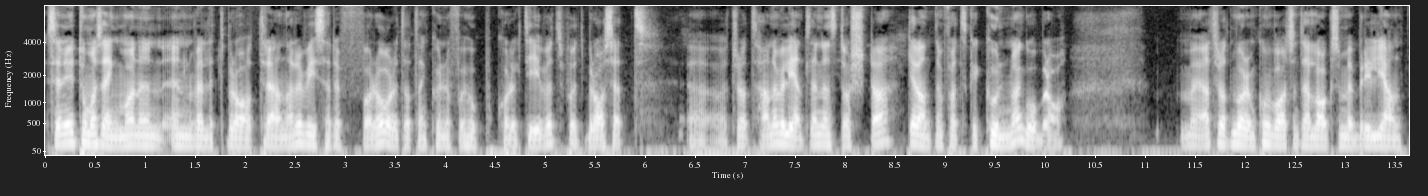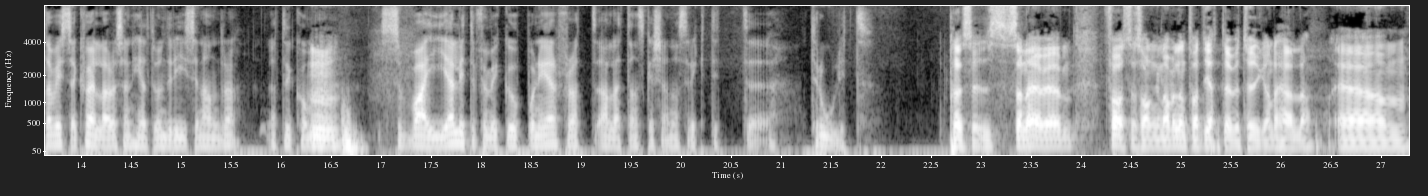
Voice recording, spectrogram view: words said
Sen är ju Thomas Engman en, en väldigt bra tränare visade förra året att han kunde få ihop kollektivet på ett bra sätt. Eh, Jag tror att han är väl egentligen den största garanten för att det ska kunna gå bra. Men jag tror att Mörrum kommer vara ett sånt här lag som är briljanta vissa kvällar och sen helt under isen andra. Att det kommer mm. svaja lite för mycket upp och ner för att allettan ska kännas riktigt uh, troligt Precis, sen är försäsongen har väl inte varit jätteövertygande heller um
